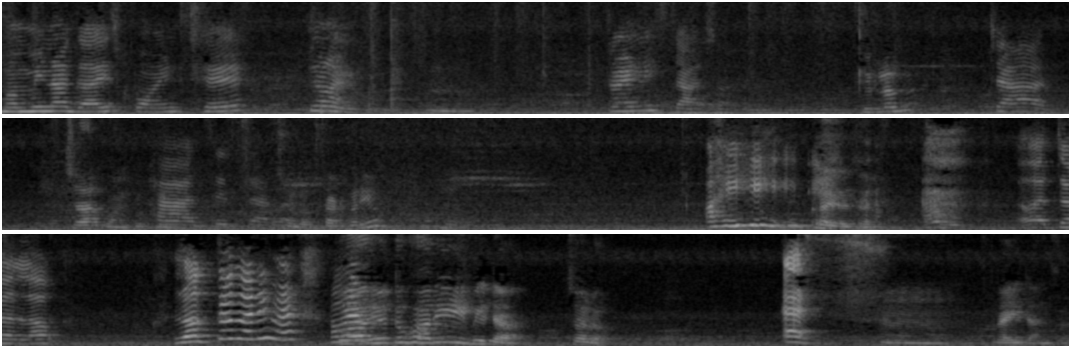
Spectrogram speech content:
મમ્મીના ગાઈસ પોઈન્ટ છે ત્રણ ત્રણની ચાર કેટલા છે ચાર ચાર પોઈન્ટ હા તે ચાર ચલો સ્ટાર્ટ કરી કર્યો તો ખરી બેટા ચલો એસ હમ રાઈટ આન્સર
